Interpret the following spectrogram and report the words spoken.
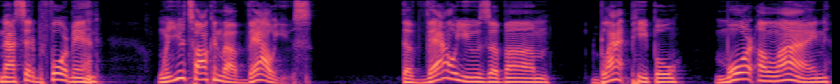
Now I said it before, man. When you're talking about values, the values of um, black people more align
